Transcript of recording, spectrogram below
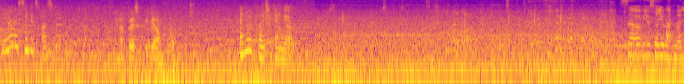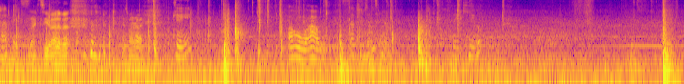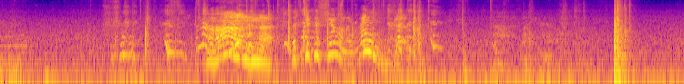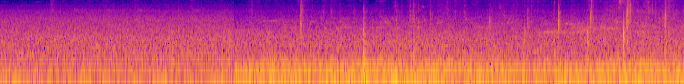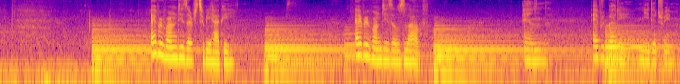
Yeah, I think it's possible. You know a place we could go? I know a place we can go. So you say you like my outfits? I'd like to see you out of it. Here's my ride. Okay. Oh wow, such a gentleman. Thank you. Come on! Come on! Let's get this show on the road! Everyone deserves to be happy. Everyone deserves love. And everybody needs a dream.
